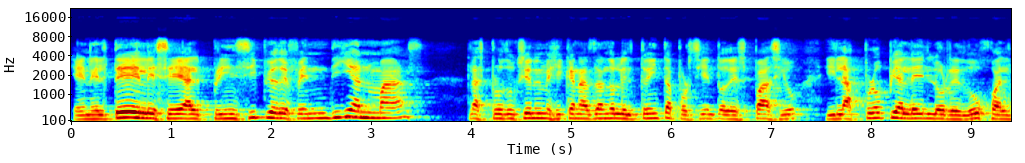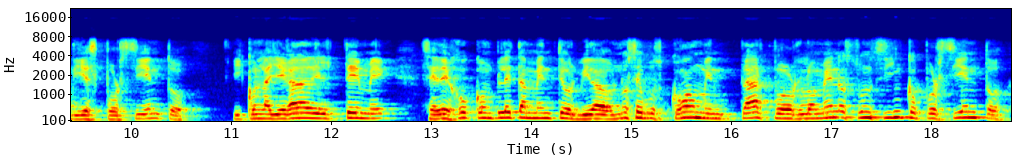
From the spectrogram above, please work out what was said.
En el TLC al principio defendían más las producciones mexicanas dándole el 30% de espacio y la propia ley lo redujo al 10%. Y con la llegada del TEMEC se dejó completamente olvidado. No se buscó aumentar por lo menos un 5%.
